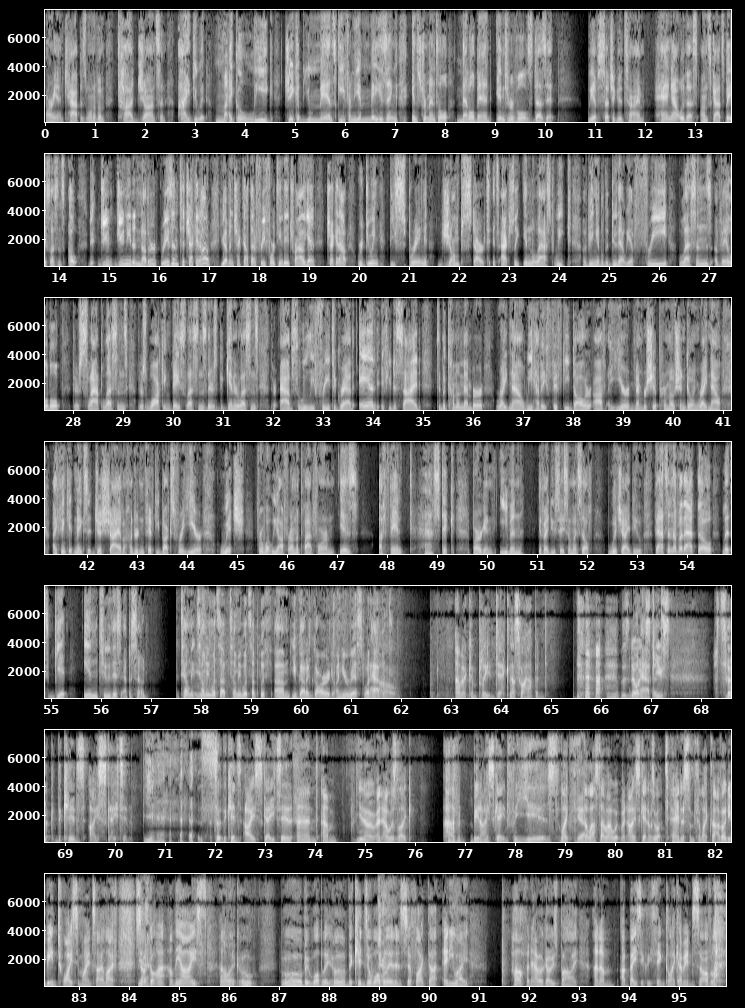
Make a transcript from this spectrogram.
Ariane Cap is one of them. Todd Johnson. I do it. Michael League. Jacob Umansky from the amazing instrumental metal band Intervals does it. We have such a good time hang out with us on Scott's Bass Lessons. Oh, do, do, you do you need another reason to check it out? You haven't checked out that free 14 day trial yet? Check it out. We're doing the spring jump start. It's actually in the last week of being able to do that. We have free lessons available. There's slap lessons, there's walking bass lessons, there's beginner lessons. They're absolutely free to grab. And if you decide to become a member right now, we have a $50 off a year membership promotion going right now. I think it makes it just shy of 150 bucks for a year, which for what we offer on the platform is a fantastic bargain, even if I do say so myself, which I do. That's enough of that though. Let's get into this episode. Tell me, tell me what's up. Tell me what's up with um, you've got a guard on your wrist. What happened? Oh, I'm a complete dick. That's what happened. There's no what excuse. Happened? I took the kids ice skating. Yes. I took the kids ice skating and um you know, and I was like I haven't been ice skating for years. Like yeah. the last time I went ice skating, I was about 10 or something like that. I've only been twice in my entire life. So yeah. I got out on the ice and I'm like, oh, oh, a bit wobbly. Oh, the kids are wobbling and stuff like that. Anyway, half an hour goes by and I'm, I basically think like I'm in sort of like,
